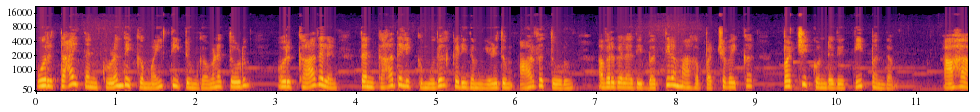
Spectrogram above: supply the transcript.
ஒரு தாய் தன் குழந்தைக்கு மை தீட்டும் கவனத்தோடும் ஒரு காதலன் தன் காதலிக்கு முதல் கடிதம் எழுதும் ஆர்வத்தோடும் அவர்கள் அதை பத்திரமாக பற்ற வைக்க பற்றி கொண்டது தீப்பந்தம். ஆஹா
